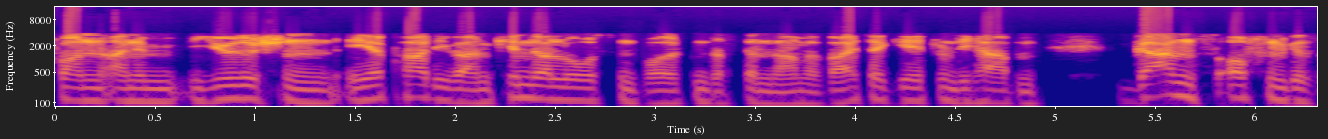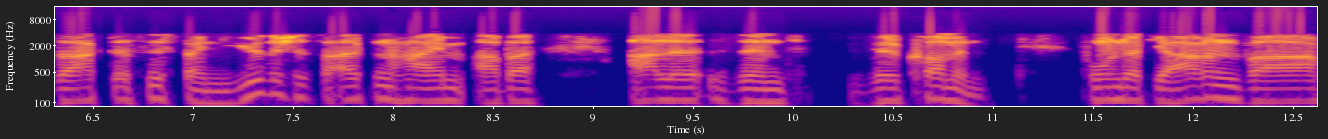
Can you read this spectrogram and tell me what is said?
von einem jüdischen Ehepaar. Die waren kinderlos und wollten, dass der Name weitergeht. Und die haben ganz offen gesagt, es ist ein jüdisches Altenheim, aber alle sind willkommen. Vor 100 Jahren war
